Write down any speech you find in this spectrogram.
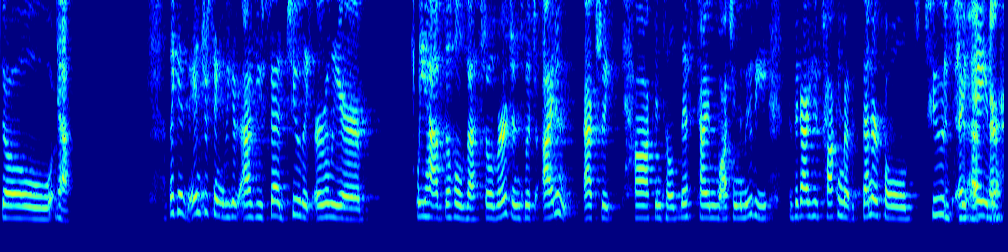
so Yeah. Like it's interesting because as you said too like earlier we have the whole vestal virgins which i didn't actually talk until this time watching the movie that the guy who's talking about the centerfolds to Hugh a- a-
